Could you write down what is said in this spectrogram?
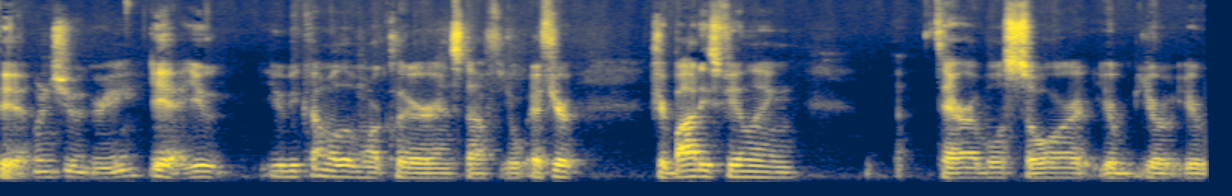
yeah, Wouldn't you agree? yeah. You you become a little more clear and stuff. You, if your if your body's feeling terrible, sore, your your your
